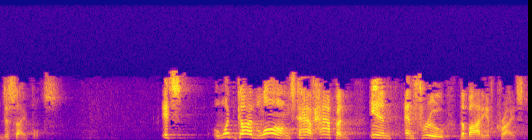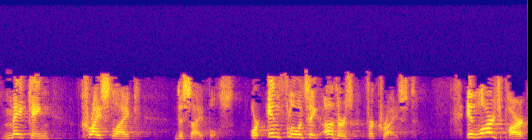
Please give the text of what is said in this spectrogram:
disciples. It's what God longs to have happen in and through the body of Christ. Making Christ like disciples or influencing others for Christ. In large part,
